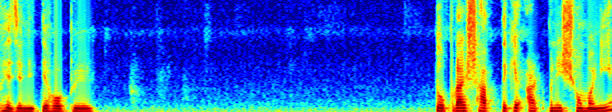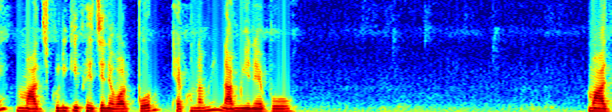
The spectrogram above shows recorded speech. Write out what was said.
ভেজে নিতে হবে। তো প্রায় সাত থেকে আট মিনিট সময় নিয়ে মাছগুলিকে ভেজে নেওয়ার পর এখন আমি নামিয়ে নেব। মাছ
